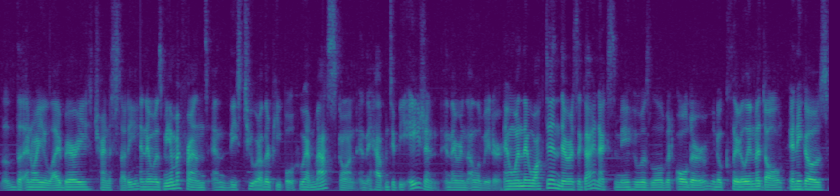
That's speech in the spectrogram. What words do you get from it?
the NYU library trying to study, and it was me and my friends and these two other people who had masks on, and they happened to be Asian, and they were in the elevator. And when they walked in, there was a guy next to me who was a little bit older, you know, clearly an adult, and he goes,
